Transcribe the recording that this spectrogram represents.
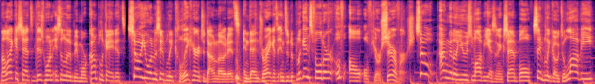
Now like I said this one is a little bit more complicated so you want to simply click here to download it and then drag it into the plugins folder of all of your servers. So I'm gonna use lobby as an example. Simply go to lobby,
